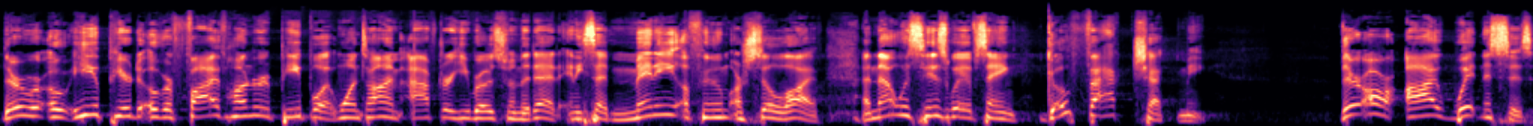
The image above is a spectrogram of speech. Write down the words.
there were, oh, he appeared to over 500 people at one time after he rose from the dead. And he said, many of whom are still alive. And that was his way of saying, go fact check me. There are eyewitnesses.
